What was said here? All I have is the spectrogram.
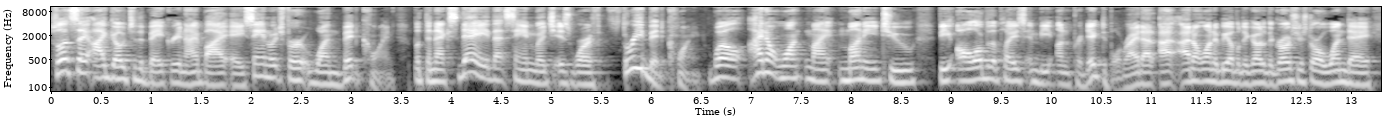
So let's say I go to the bakery and I buy a sandwich for one Bitcoin, but the next day that sandwich is worth three Bitcoin. Well, I don't want my money to be all over the place and be unpredictable, right? I, I, don't want to be able to go to the grocery store one day.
